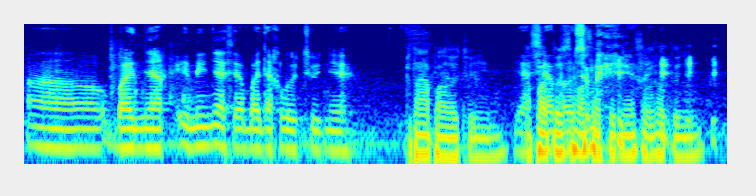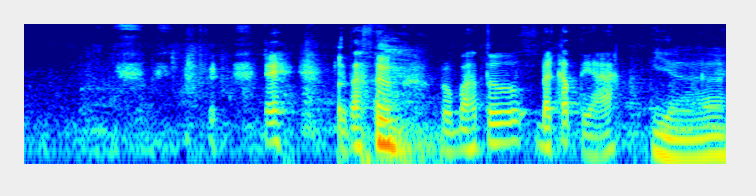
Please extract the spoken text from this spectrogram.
Eh, banyak ininya sih, banyak lucunya. Kenapa lucunya? Ya, apa tuh salah satunya? Salah satunya. Eh, kita tuh rumah tuh deket ya. Iya.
